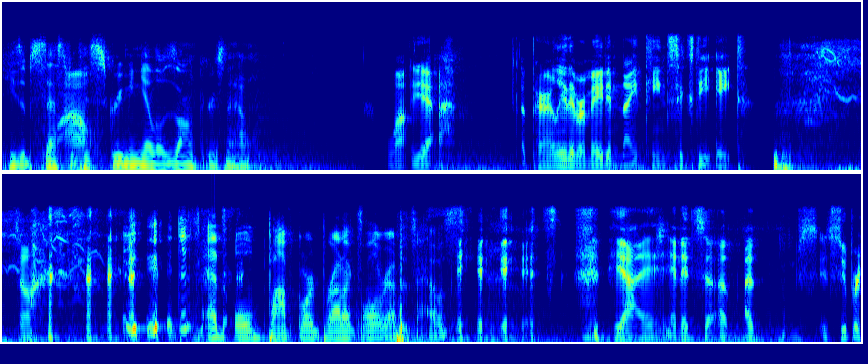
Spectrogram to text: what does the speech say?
he's obsessed Wow. with his screaming yellow zonkers now. Wow. Yeah. Apparently they were made in 1968. so it just had old popcorn products all around his house. it's, yeah, and it's a, a, it's super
